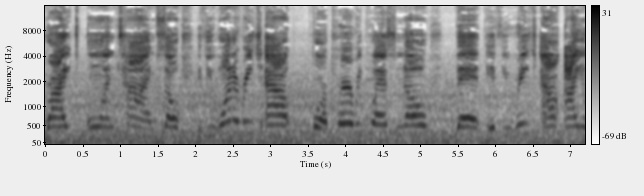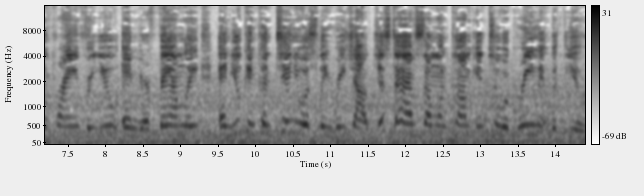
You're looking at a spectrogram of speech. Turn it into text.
right on time. So if you want to reach out for a prayer request know that if you reach out, I am praying for you and your family. And you can continuously reach out just to have someone come into agreement with you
